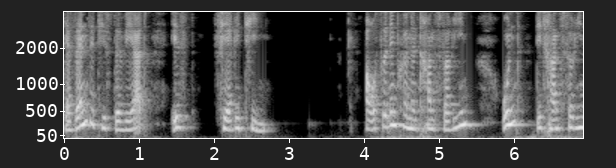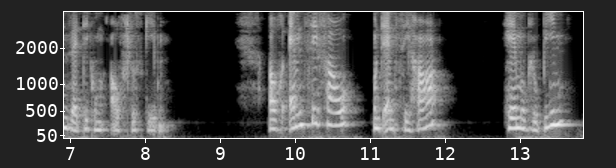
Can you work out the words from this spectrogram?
Der sensitivste Wert ist Ferritin. Außerdem können Transferin und die Transferinsättigung Aufschluss geben. Auch MCV und MCH, Hämoglobin,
